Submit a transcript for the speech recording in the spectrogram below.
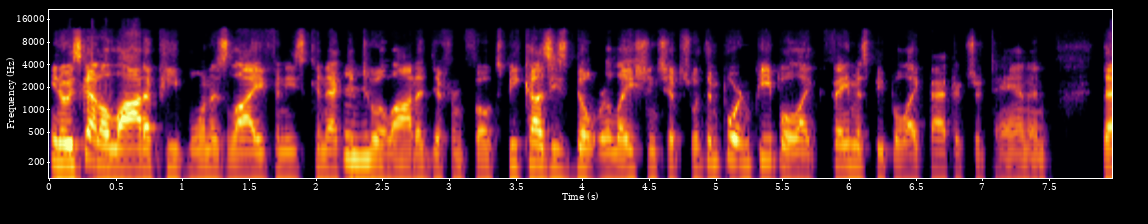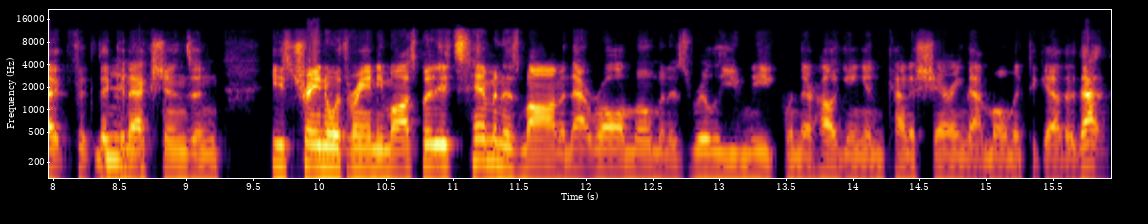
you know, he's got a lot of people in his life and he's connected mm-hmm. to a mm-hmm. lot of different folks because he's built relationships with important people like famous people like Patrick Surtain and that the mm-hmm. connections and he's training with Randy Moss, but it's him and his mom. And that raw moment is really unique when they're hugging and kind of sharing that moment together. That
